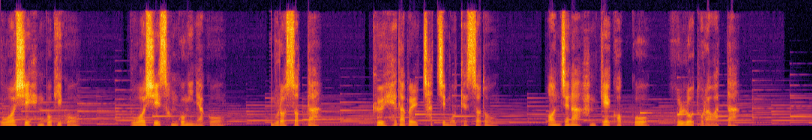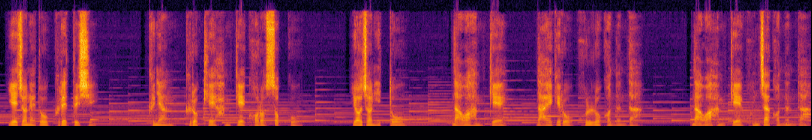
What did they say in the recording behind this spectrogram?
무엇이 행복이고, 무엇이 성공이냐고 물었었다. 그 해답을 찾지 못했어도 언제나 함께 걷고 홀로 돌아왔다. 예전에도 그랬듯이 그냥 그렇게 함께 걸었었고 여전히 또 나와 함께 나에게로 홀로 걷는다. 나와 함께 혼자 걷는다.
